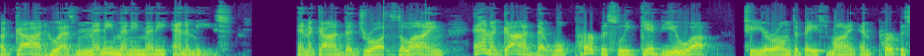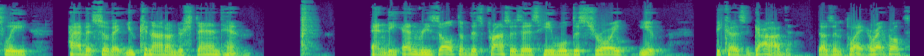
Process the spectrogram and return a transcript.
A God who has many, many, many enemies and a God that draws the line and a God that will purposely give you up to your own debased mind and purposely have it so that you cannot understand him. And the end result of this process is he will destroy you because God doesn't play. All right, folks?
